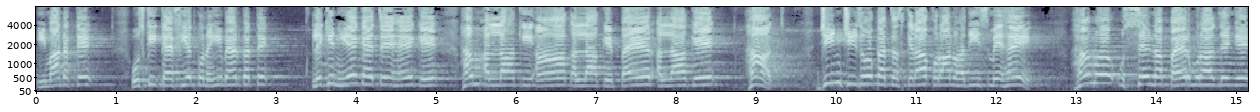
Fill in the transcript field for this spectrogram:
ایمان رکھتے، اس کی کیفیت کو نہیں بیان کرتے، لیکن یہ کہتے ہیں کہ ہم اللہ کی آنکھ، اللہ کے پیر، اللہ کے ہاتھ۔ جن چیزوں کا تذکرہ قرآن و حدیث میں ہے، ہم اس سے نہ پیر مراد لیں گے،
